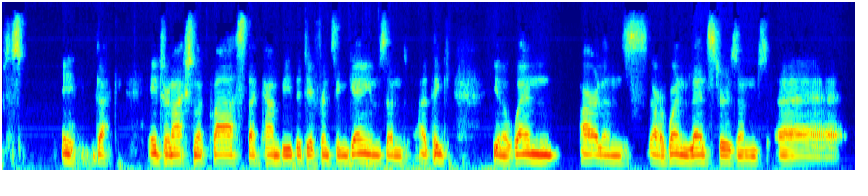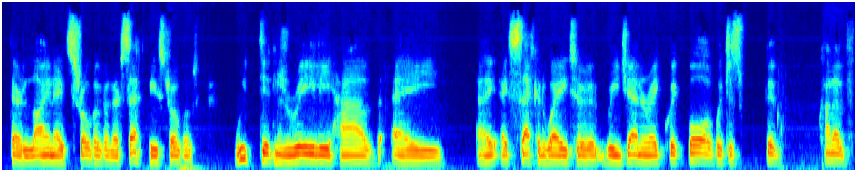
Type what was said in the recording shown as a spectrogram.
just that international class that can be the difference in games and I think you know when Ireland's or when Leinster's and uh, their line out struggled and their set piece struggled, we didn't really have a, a, a second way to regenerate quick ball, which is the kind of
